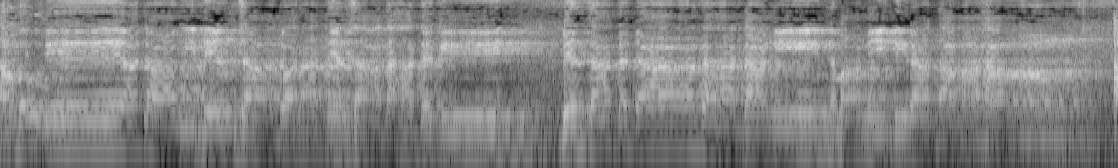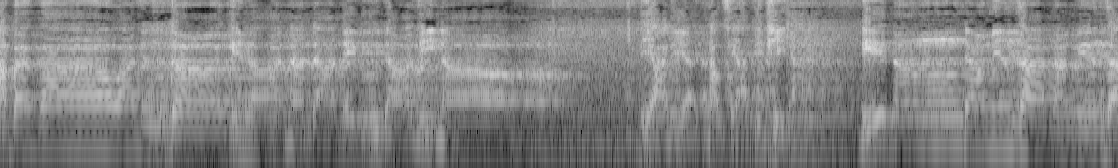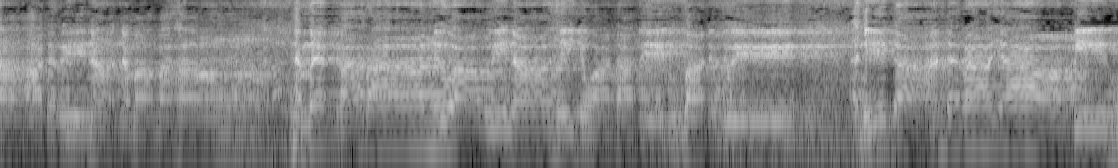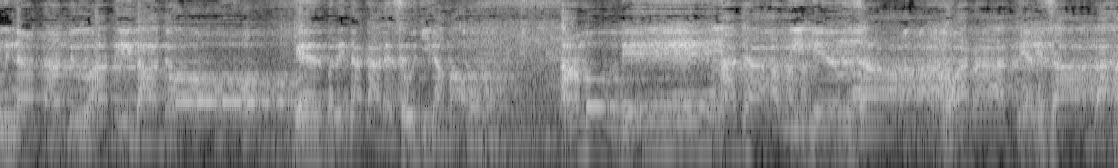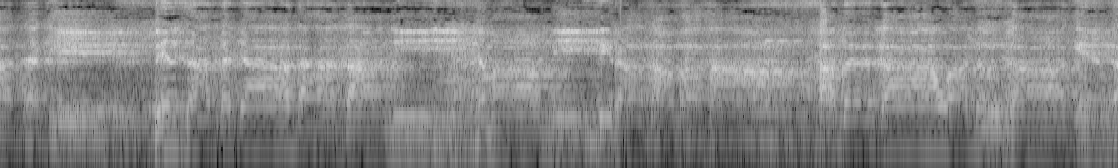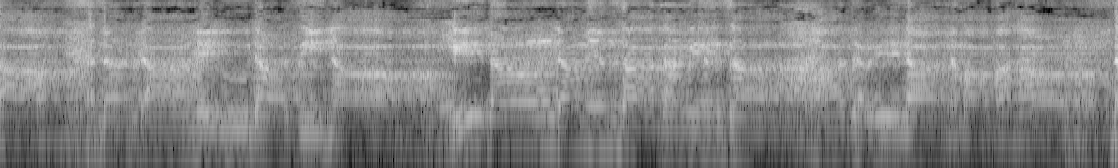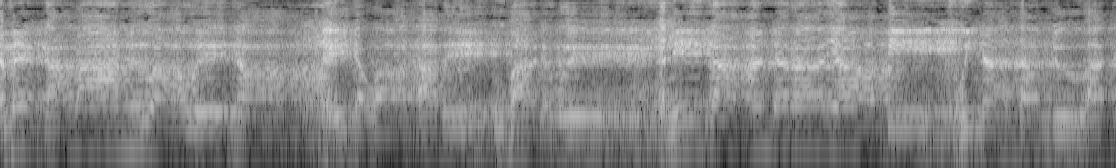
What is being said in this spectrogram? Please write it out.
သံဗုဒ္ဓေအတ္တဝိသင်္သာဒွါရသင်္သာသဟတကိပင်သာတတာသဟတာနိနမမိတိရသမဟံအပကဝတုကကိငါနန္ဒာနေဗုဒ္ဓဇိနာဒီဟာလေးကနောက်ဆရာပြီးဖြည့်ကြတာ ဒေတံဓမ္မင်္ဇာတံမင်္ဇာအာဒရေနနမမဟံနမေကာရာနုဝဝိနာဟိတဝါတာတိဥပါဒဝေအနိကအန္တရာယာပိဝိနာတံတုအတိတာတော်ကဲပရိသတ်ကလည်းစိုးကြည့်တာမအောင်အမုဒ္ဒေအထဝိလင်္ဇာဒဝရ တင်္ဇာသဟတကိပင်္ဇာတတာသဟတာနိနမမိတိရသမဟံအဘဂဝလုကကင်္ဂအနန္တနေဥဒါစီနာဧတံဓမ္မင်္သာတံငင်္သာအာဒရေနာနမမဟံ နမေကာရာနုဝဝေနာဒိတဝါကာဘေဥပါဒဝေအနိကအန္တရာယာပိဝိနာတံတုအတ္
